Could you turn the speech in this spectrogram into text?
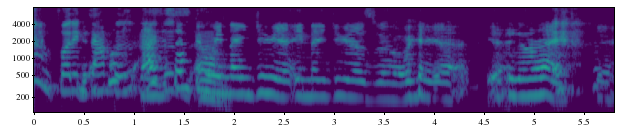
for example, that's, I that's the was same thing with um, Nigeria in Nigeria as well. Yeah, yeah, you're right. Yeah.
